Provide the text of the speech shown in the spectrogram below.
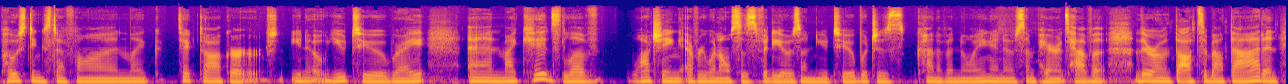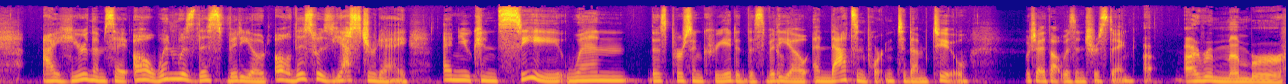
posting stuff on like TikTok or, you know, YouTube, right? And my kids love watching everyone else's videos on YouTube, which is kind of annoying. I know some parents have a, their own thoughts about that. And I hear them say, Oh, when was this videoed? Oh, this was yesterday. And you can see when this person created this video, and that's important to them too, which I thought was interesting. I remember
